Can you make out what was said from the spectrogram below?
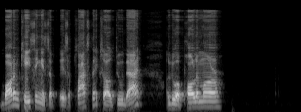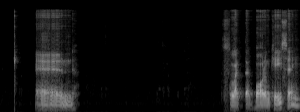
bottom casing is a is a plastic. So I'll do that. I'll do a polymer and select that bottom casing.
